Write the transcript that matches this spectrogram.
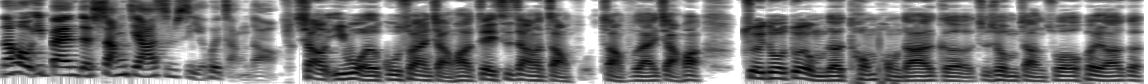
然后一般的商家是不是也会涨到？像以我的估算来讲的话，这一次这样的涨幅涨幅来讲的话，最多对我们的通膨的那个，就是我们讲说会有那个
